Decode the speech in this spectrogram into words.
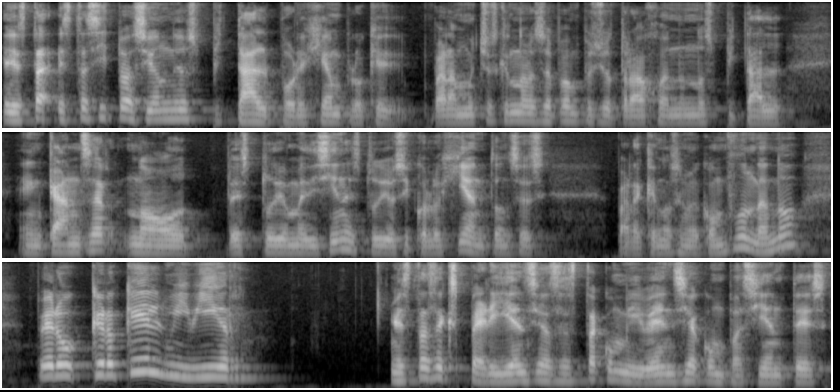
esta, esta, situación de hospital, por ejemplo, que para muchos que no lo sepan, pues yo trabajo en un hospital en cáncer, no estudio medicina, estudio psicología, entonces para que no se me confunda, ¿no? Pero creo que el vivir estas experiencias, esta convivencia con pacientes,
